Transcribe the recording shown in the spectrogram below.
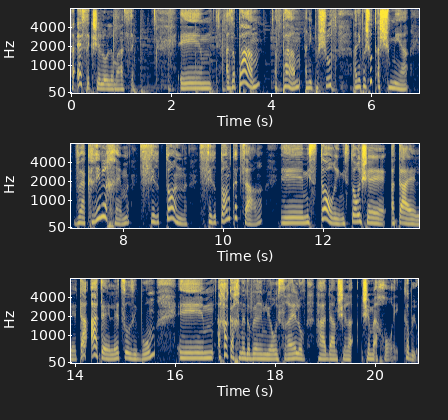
העסק שלו למעשה. Um, אז הפעם, הפעם אני פשוט, אני פשוט אשמיע ואקרין לכם סרטון, סרטון קצר, אה, מסטורי, מסטורי שאתה העלית, את העלית, סוזי בום. אה, אחר כך נדבר עם ליאור ישראלוב, האדם של, שמאחורי. קבלו.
